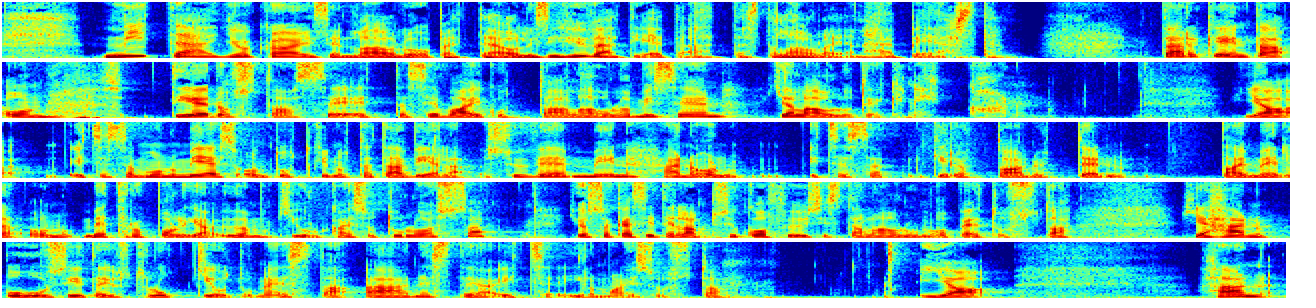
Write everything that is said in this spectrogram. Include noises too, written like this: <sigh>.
mitä jokaisen lauluopettaja olisi hyvä tietää tästä laulajan häpeästä? Tärkeintä on tiedostaa se, että se vaikuttaa laulamiseen ja laulutekniikkaan. Ja itse asiassa mun mies on tutkinut tätä vielä syvemmin. Hän on itse asiassa kirjoittaa nytten, tai meillä on Metropolia YMK-julkaisu tulossa, jossa käsitellään psykofyysistä laulun opetusta. Ja hän puhuu siitä just lukkiutuneesta äänestä ja itseilmaisusta. Ja hän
